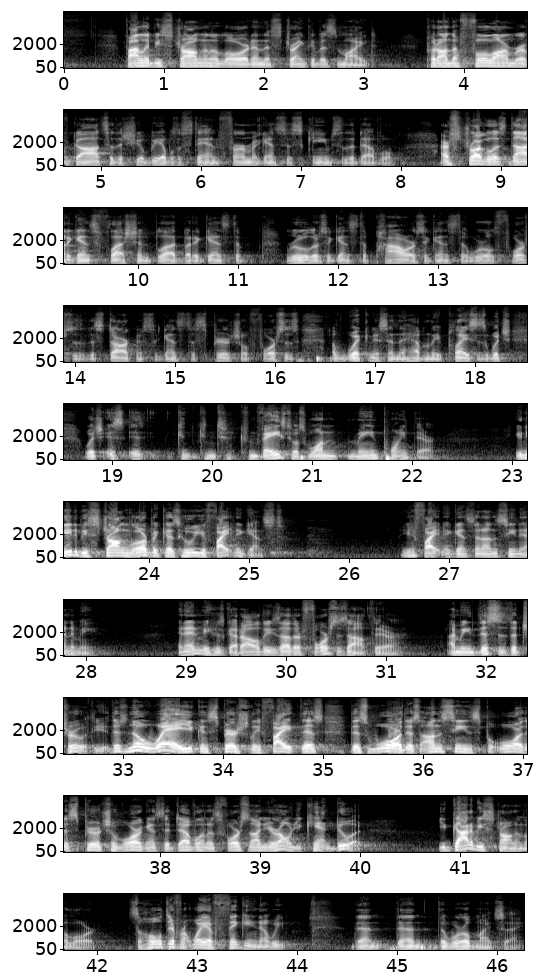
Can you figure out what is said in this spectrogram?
Finally, be strong in the Lord and the strength of his might. Put on the full armor of God so that you'll be able to stand firm against the schemes of the devil. Our struggle is not against flesh and blood, but against the rulers, against the powers, against the world forces of this darkness, against the spiritual forces of wickedness in the heavenly places, which, which is, is con, con, conveys to us one main point there. You need to be strong, Lord, because who are you fighting against? You're fighting against an unseen enemy, an enemy who's got all these other forces out there I mean, this is the truth. There's no way you can spiritually fight this, this war, this unseen war, this spiritual war against the devil and his forces on your own. You can't do it. you got to be strong in the Lord. It's a whole different way of thinking you know, we, than, than the world might say.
